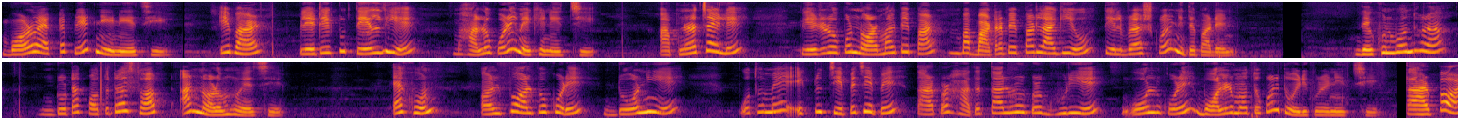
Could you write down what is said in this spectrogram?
বড় একটা প্লেট নিয়ে নিয়েছি। এবার প্লেটে একটু তেল দিয়ে ভালো করে মেখে নিচ্ছি। আপনারা চাইলে প্লেটের ওপর নর্মাল পেপার বা বাটার পেপার লাগিয়েও তেল ব্রাশ করে নিতে পারেন। দেখুন বন্ধুরা, ডোটা কতটা সফট আর নরম হয়েছে। এখন অল্প অল্প করে ডো নিয়ে প্রথমে একটু চেপে চেপে তারপর হাতের তালুর উপর ঘুরিয়ে গোল করে বলের মতো করে তৈরি করে নিচ্ছি। তারপর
